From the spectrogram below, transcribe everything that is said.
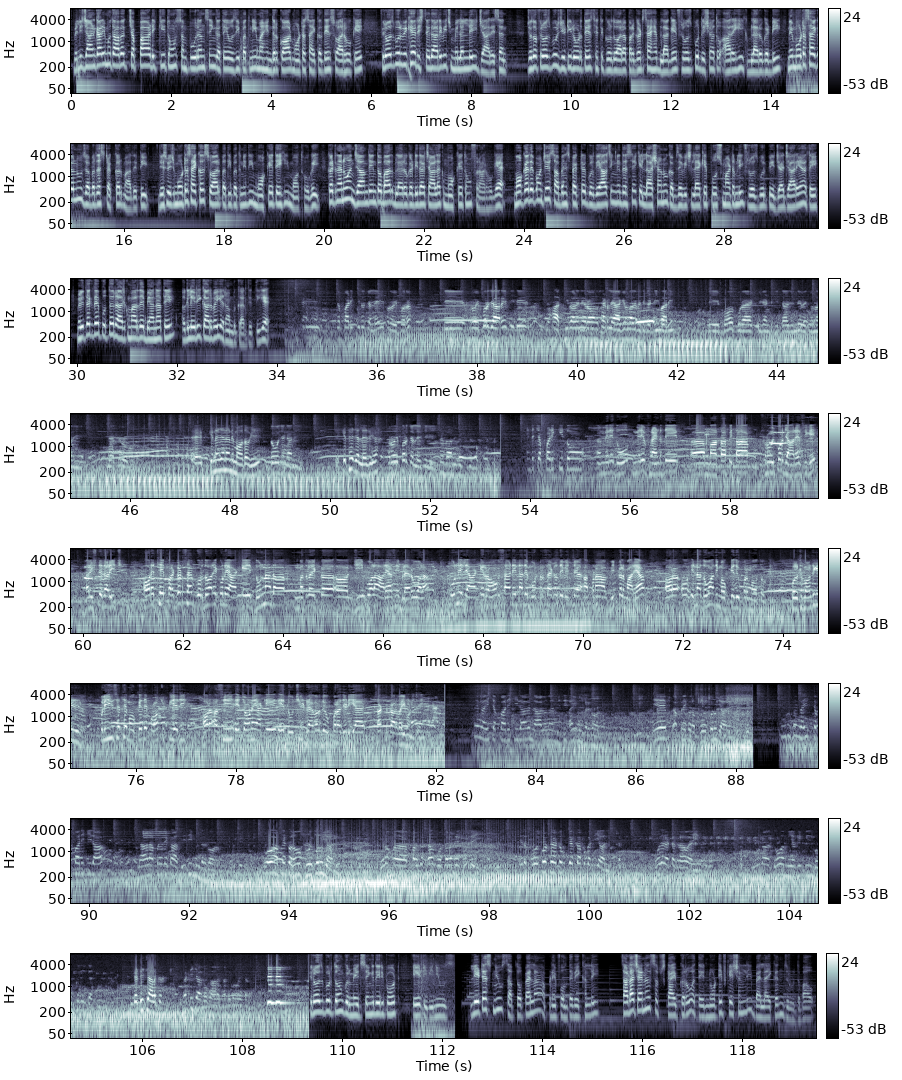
ਮਿਲੀ ਜਾਣਕਾਰੀ ਮੁਤਾਬਕ ਚੱਪਾ ਅੜਿੱਕੀ ਤੋਂ ਸੰਪੂਰਨ ਸਿੰਘ ਅਤੇ ਉਸ ਦੀ ਪਤਨੀ ਮਹਿੰਦਰ ਕੌਰ ਮੋਟਰਸਾਈਕਲ ਤੇ ਸਵਾਰ ਹੋ ਕੇ ਫਿਰੋਜ਼ਪੁਰ ਵਿਖੇ ਰਿਸ਼ਤੇਦਾਰੀ ਵਿੱਚ ਮਿਲਣ ਲਈ ਜਾ ਰਹੇ ਸਨ। ਜਦੋਂ ਫਿਰੋਜ਼ਪੁਰ ਜੀਟੀ ਰੋਡ ਤੇ ਸਥਿਤ ਗੁਰਦੁਆਰਾ ਪ੍ਰਗਟ ਸਾਹਿਬ ਲਾਗੇ ਫਿਰੋਜ਼ਪੁਰ ਦਿਸ਼ਾ ਤੋਂ ਆ ਰਹੀ ਇੱਕ ਬਲੈਰੋ ਗੱਡੀ ਨੇ ਮੋਟਰਸਾਈਕਲ ਨੂੰ ਜ਼ਬਰਦਸਤ ਟੱਕਰ ਮਾਰ ਦਿੱਤੀ, ਜਿਸ ਵਿੱਚ ਮੋਟਰਸਾਈਕਲ ਸਵਾਰ ਪਤੀ ਪਤਨੀ ਦੀ ਮੌਕੇ ਤੇ ਹੀ ਮੌਤ ਹੋ ਗਈ। ਘਟਨਾ ਨੂੰ ਅੰਜਾਮ ਦੇਣ ਤੋਂ ਬਾਅਦ ਬਲੈਰੋ ਗੱਡੀ ਦਾ ਚਾਲਕ ਮੌਕੇ ਤੋਂ ਫਰਾਰ ਹੋ ਗਿਆ। ਮੌਕੇ ਤੇ ਪਹੁੰਚੇ ਸਬ ਇੰਸਪੈਕਟਰ ਗੁਰਦਿਆਲ ਸਿੰਘ ਨੇ ਦੱਸਿਆ ਕਿ ਲਾਸ਼ਾਂ ਨੂੰ ਕਬਜ਼ੇ ਵਿੱਚ ਲੈ ਕੇ ਪੋਸਟਮਾਰਟਮ ਲਈ ਫਿਰੋਜ਼ਪੁਰ ਭੇਜਿਆ ਜਾ ਰਿਹਾ ਅਤੇ ਮ੍ਰਿਤਕ ਦੇ ਪੁੱਤਰ ਰਾਜਕੁਮਾਰ ਦੇ ਬਿਆਨਾਂ ਤੇ ਅਗਲੇਰੀ ਕਾਰਵਾਈ ਆਰੰਭ ਕਰ ਦਿੱਤੀ ਹੈ। ਜਿਹੜੀ ਚੱਪਾੜਿੱਕੀ ਤੋਂ ਚੱਲੇ ਸੀ ਫਿਰੋਜ਼ਪੁਰ ਤੇ ਫਿਰੋਜ਼ਪੁਰ ਜਾ ਰਹੇ ਸੀ ਤੇ ਹਾਥੀ ਵਾਲੇ ਨੇ ਰੌਂਗ ਸਾਈਡ ਲਿਆ ਕੇ ਉਹਨਾਂ ਦੇ ਵਿੱਚ ਗੱਡੀ ਮਾਰੀ ਤੇ ਬਹੁਤ ਬੁਰਾ ਐਕਸੀਡੈਂਟ ਕੀਤਾ ਜਿੰਦੇ ਵਿੱਚ ਉਹਨਾਂ ਦੀ ਮੌਤ ਹੋ ਗਈ। ਇਹ ਕਿੰਨੇ ਜਣਿਆਂ ਦੀ ਮੌਤ ਹੋ ਗਈ? ਦੋ ਜਣਿਆਂ ਦੀ। ਕਿੱਥੇ ਚੱਲੇ ਸੀਗਾ? ਫਿਰੋਜ਼ਪੁਰ ਚੱਲੇ ਸੀਗੇ ਪਿੰਡ ਚੱਪੜਕੀ ਤੋਂ ਮੇਰੇ ਦੋ ਮੇਰੇ ਫਰੈਂਡ ਦੇ ਮਾਤਾ ਪਿਤਾ ਫਿਰੋਜ਼ਪੁਰ ਜਾ ਰਹੇ ਸੀਗੇ। ਰਿਸ਼ਤੇਦਾਰੀ 'ਚ। ਔਰ ਇੱਥੇ ਪ੍ਰਗਟ ਸਾਹਿਬ ਗੁਰਦੁਆਰੇ ਕੋਲੇ ਆ ਕੇ ਦੋਨਾਂ ਦਾ ਮਤਲਬ ਇੱਕ ਜੀਪ ਵਾਲਾ ਆ ਰਿਹਾ ਸੀ ਬਲੈਰੋ ਵਾਲਾ। ਉਹਨੇ ਲਿਆ ਕੇ ਰੌਂਗ ਸਾਈਡ ਇਹਨਾਂ ਦੇ ਮੋਟਰਸਾਈਕਲ ਦੇ ਵਿੱਚ ਆਪਣਾ ਵਹੀਕਲ ਮਾਰਿਆ ਔਰ ਉਹ ਇਹਨਾਂ ਦੋਵਾਂ ਦੀ ਮੌਕੇ ਦੇ ਉੱਪਰ ਮੌਤ ਹੋ ਗਈ। ਪੁਲਿਸ ਪਹੁੰਚ ਗਈ ਜੀ? ਪੁਲਿਸ ਇੱਥੇ ਮੌਕੇ ਤੇ ਪਹੁੰਚ ਚੁੱਕੀ ਹੈ ਜੀ ਔਰ ਅਸੀਂ ਇਹ ਚਾਹੁੰਦੇ ਆ ਕਿ ਇਹ ਦੋਸ਼ੀ ਡਰਾਈਵਰ ਦੇ ਉੱਪਰ ਜਿਹੜੀ ਹੈ ਸਖਤ ਕਾਰਵਾਈ ਹੋਣੀ ਚਾਹੀਦੀ ਹੈ। ਸਿੰਘਾਈ ਚੱਪਾੜਿੱਕੀ ਦਾ ਤੇ ਨਾਲ ਉਹਨਾਂ ਦੀ ਮਿਸਿਸ ਮਿੰਦਰ ਕੌਰ। ਇਹ ਆਪਣੇ ਘਰੋਂ ਫਿਰੋਜ਼ਪੁਰ ਨੂੰ ਜਾ ਰਹੇ ਸੀ ਪੂਰੂ ਸਿੰਘਾਈ ਚੱਪਾੜਿੱਕੀ ਦਾ ਨਾਲ ਆਪਣੇ ਦੇ ਘਰ ਦੀ ਸੀ ਮਿੰਦਰ ਕੌਰ ਉਹ ਆਪਣੇ ਘਰੋਂ ਫਿਰੋਜ਼ਪੁਰ ਨੂੰ ਜਾ ਰਹੇ। ਸੀ ਜਦੋਂ ਪ- ਪ੍ਰਗਟ ਸਾਹਿਬ ਗੁਰਦੁਆਰਾ ਦੇ ਪਹੁੰਚੇ ਜੀ ਇਹ ਤਾਂ ਫਿਰੋਜ਼ਪੁਰ ਸਾਈਡ ਤੋਂ ਪਿਕਅਪ ਗੱਡੀ ਆ ਰਹੀ। ਸੀ ਉਹਦੇ ਨਾਲ ਟਕਰਾਅ ਹੋਇਆ ਜੀ। ਉਹਨਾਂ ਦੋ ਮੀਆਂ ਬੀਬੀ ਮੌਕੇ ਤੇ ਜਾਂਦੀ ਗੱਡੀ ਚਾਲਕ? ਗੱਡੀ ਚੱਲ ਪਕਾਰ ਸਾਡੇ ਕੋਲ ਫਿਰੋਜ਼ਪੁਰ ਤੋਂ ਗੁਰਮੇਜ ਸਿੰਘ ਦੀ report ATV news. Latest news ਸਭ ਤੋਂ ਪਹਿਲਾਂ ਆਪਣੇ ਫੋਨ ਤੇ ਵੇਖਣ ਲਈ ਸਾਡਾ ਚੈਨਲ ਸਬਸਕ੍ਰਾਈਬ ਕਰੋ ਅਤੇ ਨੋਟੀਫਿਕੇਸ਼ਨ ਲਈ ਬੈਲ ਆਈਕਨ ਜ਼ਰੂਰ ਦਬਾਓ।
